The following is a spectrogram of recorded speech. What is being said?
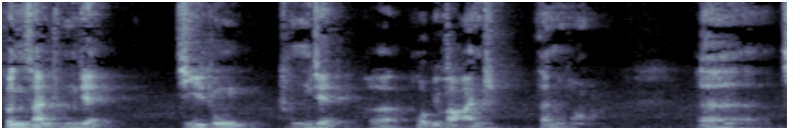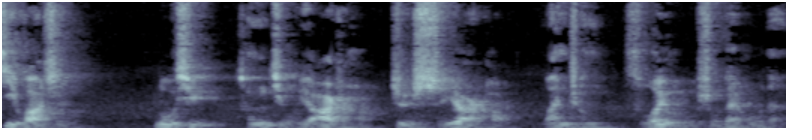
分散重建、集中重建和货币化安置三种方法。呃，计划是陆续从九月二十号至十月二号完成所有受灾户的。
